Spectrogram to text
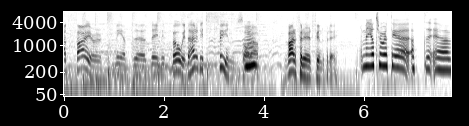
Out Fire med eh, David Bowie. Det här är ditt fynd, Sara. Mm. Varför är det ett fynd för dig? Men jag tror att det är att, eh,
